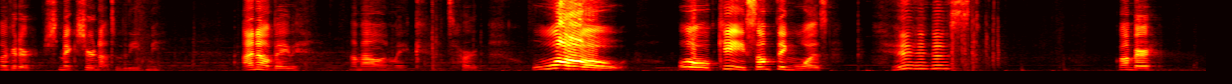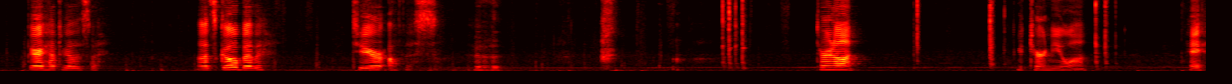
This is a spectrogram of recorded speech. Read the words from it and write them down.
Look at her. Just make sure not to leave me. I know, baby. I'm Alan Wake. It's hard. Whoa! Okay, something was pissed. Come on, Barry. Barry, I have to go this way. Let's go, baby. To your office. turn on. You turn you on. Hey.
